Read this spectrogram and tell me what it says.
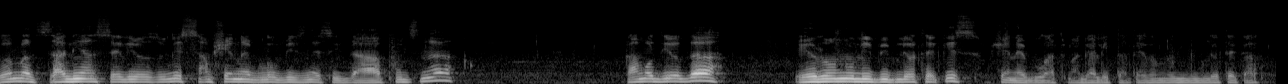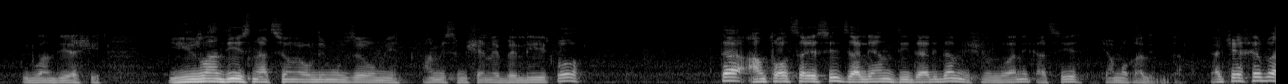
რომელიც ძალიან სერიოზული სამშენებლო ბიზნესი დააფუძნა გამოდიოდა ეროვნული ბიბლიოთეკის მშენებლად მაგალითად ეროვნული ბიბლიოთეკა ირლანდიაში ირლანდიის ნაციონალური მუზეუმი ამის მშენებელი იყო და ამ თვალსაჩინო ძალიან დიდარი და მნიშვნელოვანი კაცი ჩამოყალიბდა. გაჩეხება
